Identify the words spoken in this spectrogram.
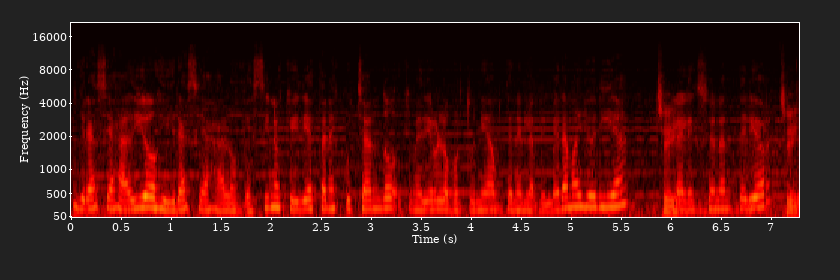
gracias a Dios y gracias a los vecinos que hoy día están escuchando, que me dieron la oportunidad de obtener la primera mayoría en la elección anterior, sí.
